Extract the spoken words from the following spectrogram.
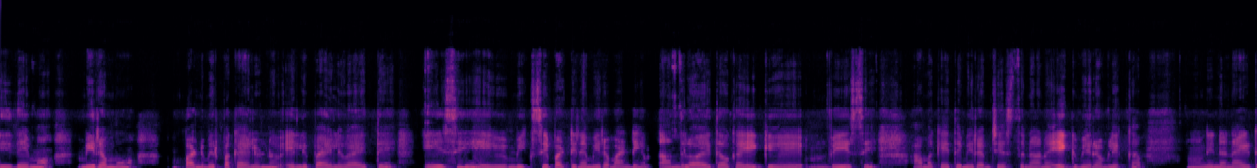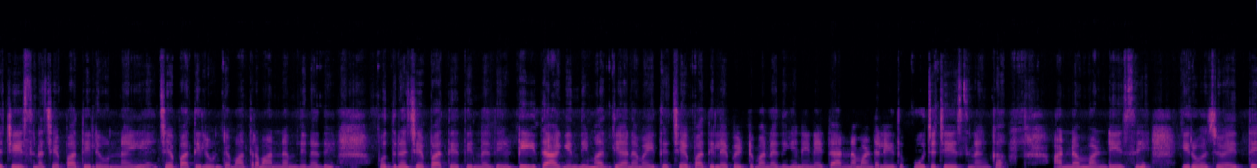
ఇదేమో మిరము, పండుమిరపకాయలను ఎల్లిపాయలు అయితే వేసి మిక్సీ పట్టిన మిరం అండి. అందులో అయితే ఒక ఎగ్ వేసి ఆమెకైతే మిరం చేస్తున్నాను. ఎగ్ మిరం లెక్క. నిన్న నైట్ చేసిన చపాతీలు ఉన్నాయి. చపాతీలు ఉంటే మాత్రం అన్నం తినది. పొద్దున చపాతీ తిన్నది. టీ తాగింది. మధ్యాహ్నం అయితే చపాతీలే పెట్టమన్నది. నేనైతే అన్నం వండలేదు. పూజ చేసినాక అన్నం వండేసి ఈరోజు అయితే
